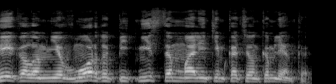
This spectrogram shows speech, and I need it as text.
Тыкала мне в морду пятнистым маленьким котенком Ленка.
